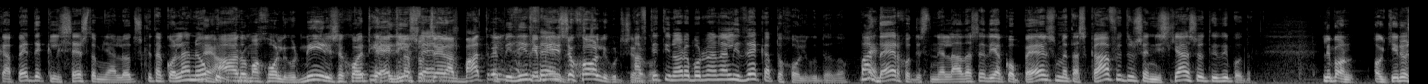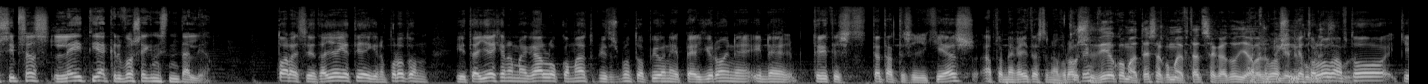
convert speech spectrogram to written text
15 κλισές στο μυαλό τους και τα κολλάνε Ναι, όπου. να είναι. άρωμα Hollywood. Μύρισε Hollywood. Τι Επειδή έκλασε ο ήρθε Τζέραντ ένας. Μπάτλερ Επειδή και ήρθε μύρισε ένας. Hollywood. ξέρω Αυτή εγώ. την ώρα μπορεί να είναι άλλοι 10 από το Hollywood εδώ. Πάντα έρχονται στην Ελλάδα σε διακοπές, με τα σκάφη τους, σε νησιά, σε οτιδήποτε. Λοιπόν, ο κύριος Σύψα λέει τι ακριβώς έγινε στην Ιταλία. Τώρα στην Ιταλία γιατί έγινε. Πρώτον, η Ιταλία έχει ένα μεγάλο κομμάτι του πληθυσμού το οποίο είναι υπέργυρο, είναι, είναι τρίτης, τέταρτης ηλικίας, από τα μεγαλύτερα στην Ευρώπη. 22,4,7% διαβάζω Ακριβώς. του Για γενικού το λόγο πληθυσμού. αυτό και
